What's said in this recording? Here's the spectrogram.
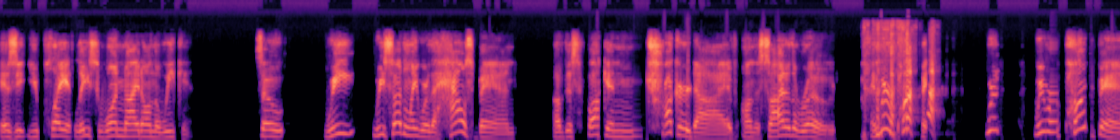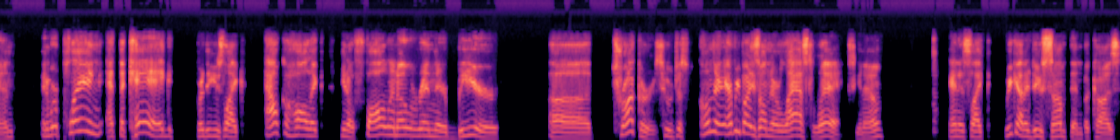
is that you play at least one night on the weekend. So we we suddenly were the house band of this fucking trucker dive on the side of the road, and we were punk band. We're we were a punk band, and we're playing at the keg for these like alcoholic, you know, falling over in their beer uh, truckers who just on their everybody's on their last legs, you know? And it's like we got to do something because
